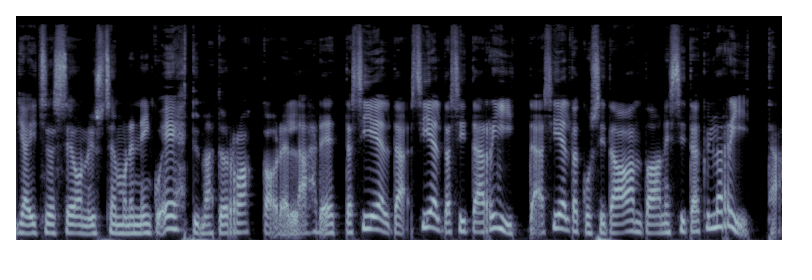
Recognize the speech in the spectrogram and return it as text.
Ja itse asiassa se on just semmoinen niin kuin ehtymätön rakkauden lähde, että sieltä, sieltä sitä riittää. Sieltä kun sitä antaa, niin sitä kyllä riittää.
